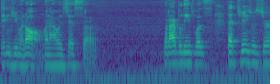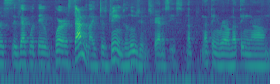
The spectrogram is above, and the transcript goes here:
didn't dream at all, when I was just uh, what I believed was that dreams was just exactly what they were, sounded like just dreams, illusions, fantasies, not, nothing real, nothing um,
